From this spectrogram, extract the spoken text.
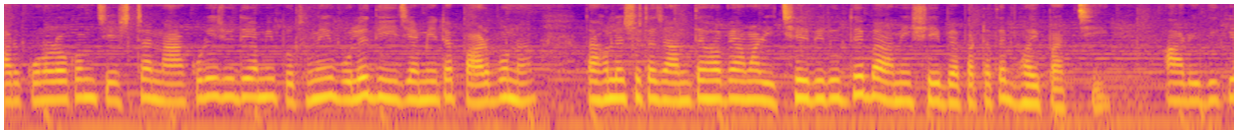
আর কোনো রকম চেষ্টা না করে যদি আমি প্রথমেই বলে দিই যে আমি এটা পারব না, তাহলে সেটা জানতে হবে আমার ইচ্ছের বিরুদ্ধে বা আমি সেই ব্যাপারটাতে ভয় পাচ্ছি। আর এদিকে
